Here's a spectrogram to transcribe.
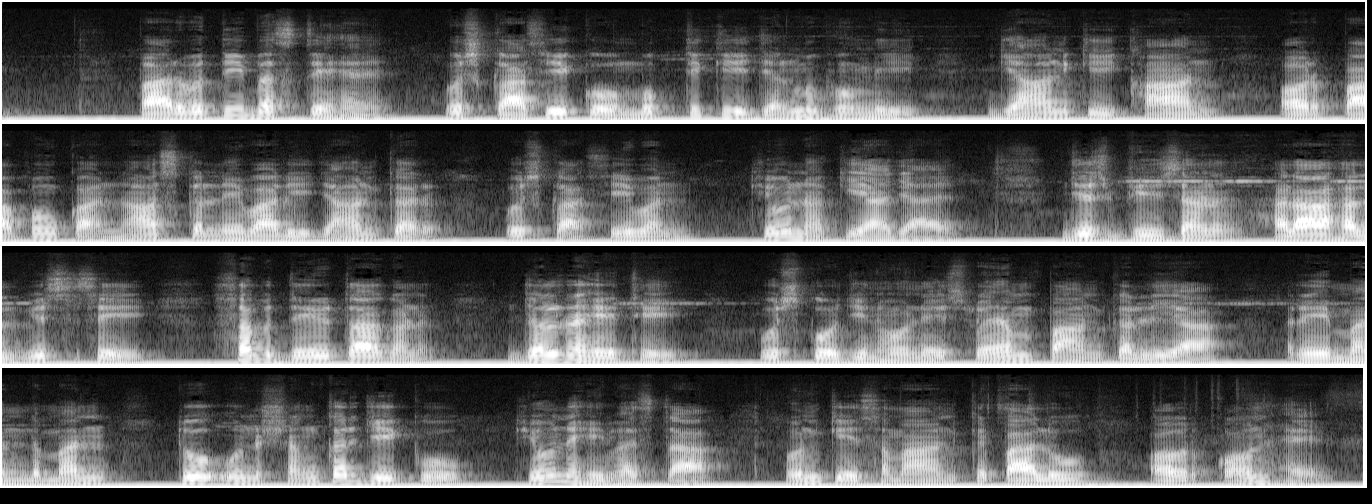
पार्वती बसते हैं, उस काशी को मुक्ति की जन्मभूमि, ज्ञान की खान और पापों का नाश करने वाली जानकर उसका सेवन क्यों न किया जाए? जिस भीषण हलाहल विष से सब देवतागण जल रहे थे, उसको जिन्होंने स्वयं पान कर लिया, रे मंद मन तो उन शंकर जी को क्यों नहीं भसता उनके समान कृपालु और कौन है?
